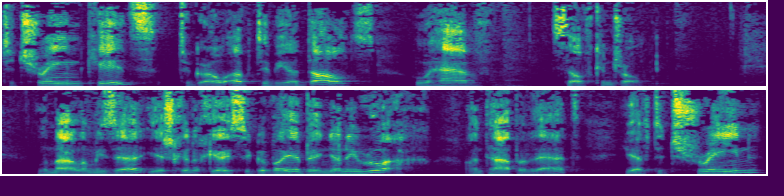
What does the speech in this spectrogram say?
To train kids to grow up to be adults who have self-control. On top of that, you have to train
